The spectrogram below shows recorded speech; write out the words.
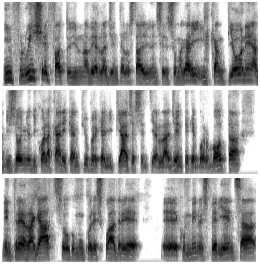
influisce il fatto di non avere la gente allo stadio? Nel senso, magari il campione ha bisogno di quella carica in più perché gli piace sentire la gente che borbotta, mentre il ragazzo, comunque le squadre eh, con meno esperienza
